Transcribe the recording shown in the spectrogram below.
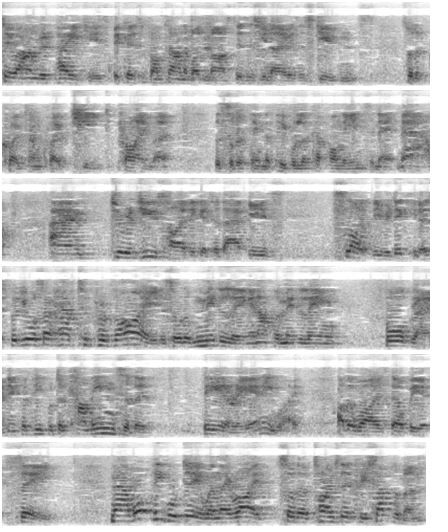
to 100 pages, because Fontana Modern Masters, as you know, is a student's sort of quote-unquote cheat primer, the sort of thing that people look up on the internet now. And to reduce Heidegger to that is slightly ridiculous, but you also have to provide a sort of middling and upper middling foregrounding for people to come into the theory anyway. Otherwise they'll be at sea. Now what people do when they write sort of Times Literary Supplement,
